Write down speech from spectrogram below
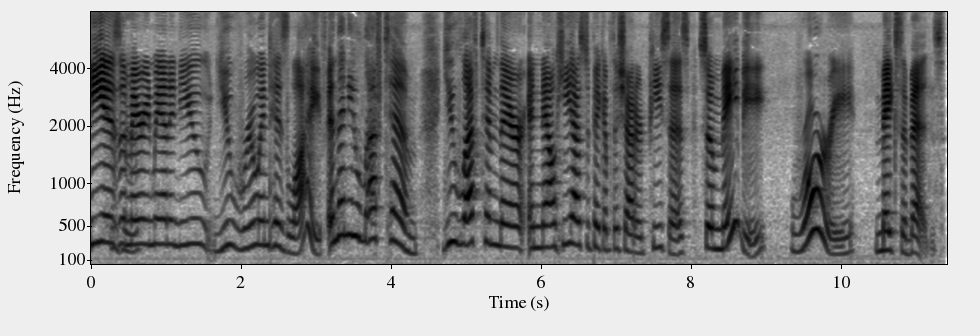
He is a Mhm. married man and you you ruined his life. And then you left him. You left him there and now he has to pick up the shattered pieces. So maybe Rory makes amends.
